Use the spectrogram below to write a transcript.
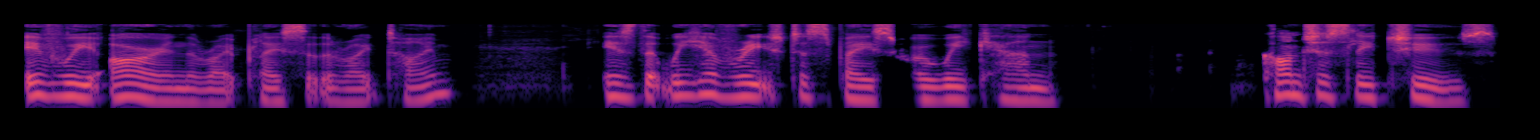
if we are in the right place at the right time, is that we have reached a space where we can consciously choose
